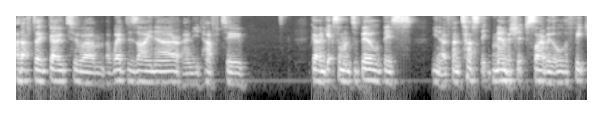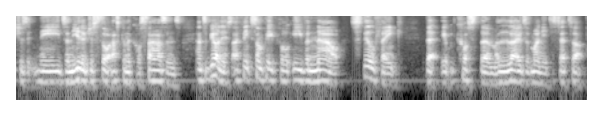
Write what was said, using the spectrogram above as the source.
I'd have to go to um, a web designer and you'd have to go and get someone to build this you know, fantastic membership site with all the features it needs, and you'd have just thought that's going to cost thousands. And to be honest, I think some people even now still think that it would cost them loads of money to set up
